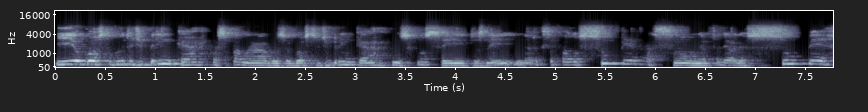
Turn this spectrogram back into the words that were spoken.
E eu gosto muito de brincar com as palavras, eu gosto de brincar com os conceitos, né? E na hora que você falou superação, né? Eu falei, olha, superação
